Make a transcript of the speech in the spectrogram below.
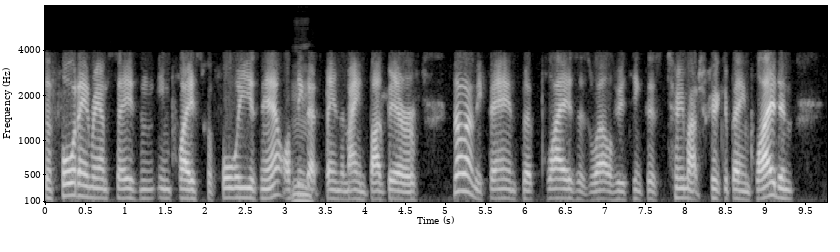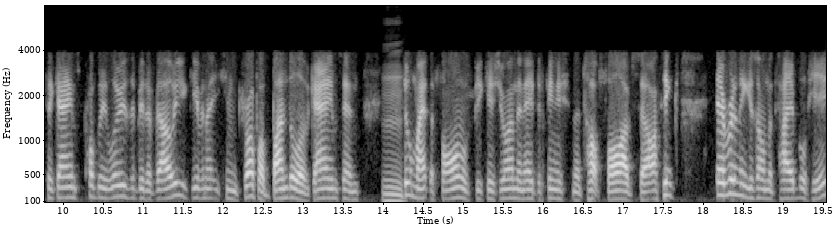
the 14 round season in place for four years now. I think mm. that's been the main bugbear of not only fans but players as well who think there's too much cricket being played and the games probably lose a bit of value given that you can drop a bundle of games and mm. still make the finals because you only need to finish in the top five. So I think everything is on the table here.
